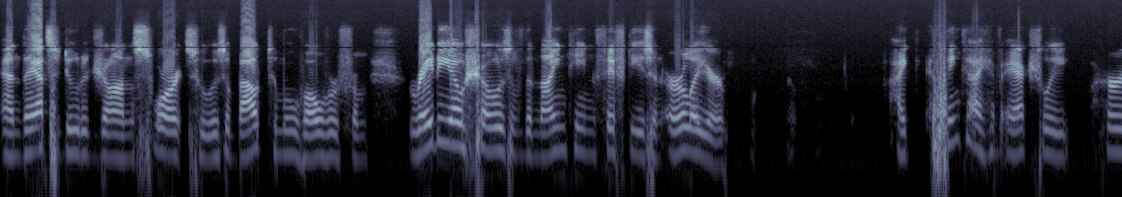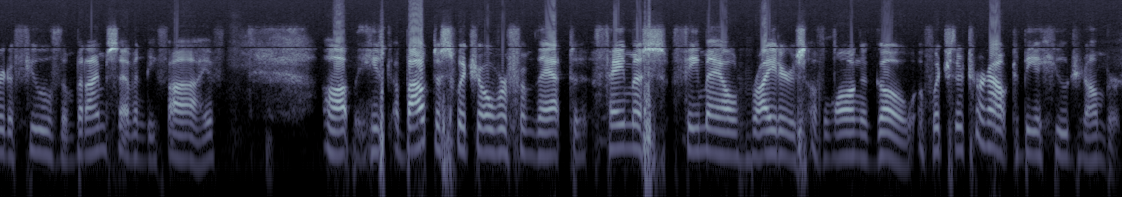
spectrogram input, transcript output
and that's due to Jon Swartz, who is about to move over from radio shows of the 1950s and earlier. I think I have actually heard a few of them, but I'm 75. Uh, he's about to switch over from that to famous female writers of long ago, of which there turn out to be a huge number.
